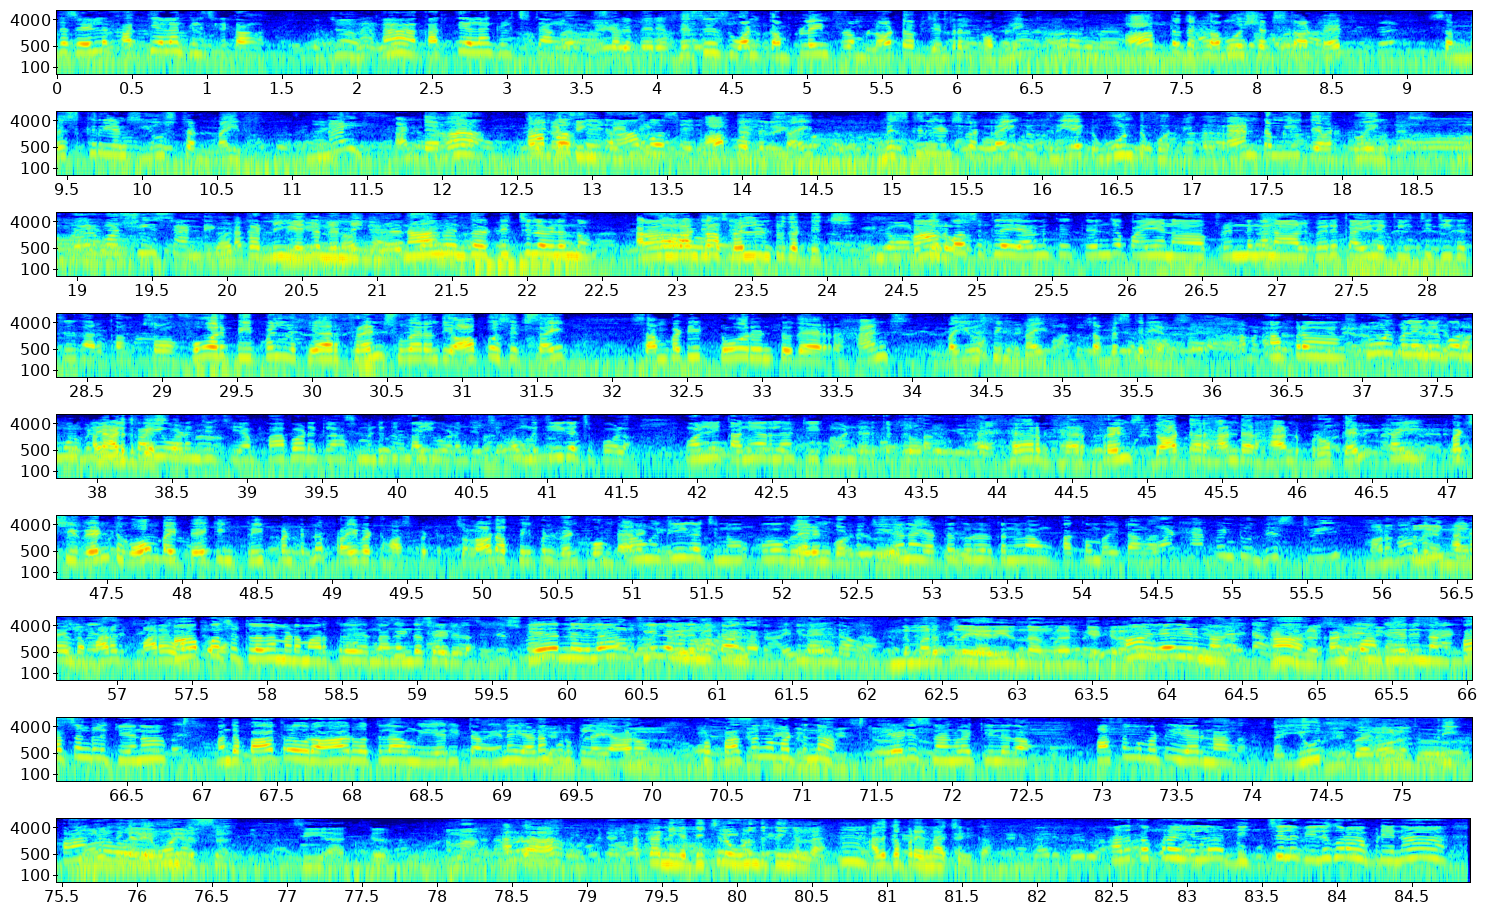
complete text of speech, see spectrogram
இந்த சைடுல கத்தி எல்லாம் கிழிச்சுக்கிட்டாங்க கத்தி எல்லாம் கிழிச்சிட்டாங்க சில பேர் complaint from lot of general public. After the commotion started, some miscreants used a knife. Knife? And they were opposite opposite opposite side. Miscreants were trying to create wound for people. Randomly they were doing this. Where was she standing? அக்கா நீங்க எங்க நின்னீங்க நாங்க இந்த டிச்சில் விழுந்தோம் ஆப்போசிட்ல எனக்கு தெரிஞ்ச பையன் ஃப்ரெண்டுங்க நாலு பேர் கையில கிழிச்சு ஜிஹெச்ல தான் இருக்காங்க people here, friends who were on the opposite side, somebody tore into their hands by using knife. Some miscreants. அப்புறம் ஸ்கூல் ஒரு மூணு பிள்ளைங்க கை உடைஞ்சிச்சு. என் பாப்பாவோட கிளாஸ்மேட்டுக்கு கை உடைஞ்சிச்சு. அவங்க ஜிஹெச் போல. ஒன்லி தனியார்லாம் ட்ரீட்மெண்ட் எடுத்துட்டு இருக்காங்க. Her her friend's daughter had her hand broken, but she went home by taking treatment in a private hospital. So lot of people went home அவங்க directly. ஜிஹெச் போகல. They didn't go to GH. ஏன்னா எட்ட தூரம் இருக்கனால அவங்க பக்கம் போயிட்டாங்க. What happened to this tree? ஆப்போசிட்ல தான் மேடம் மரத்துல ஏறினாங்க. இந்த சைடுல ஏறினதுல கீழே விழுந்துட்டாங்க. இந்த மரத்துல ஏறி இருந்தாங்களான்னு ஆ கேக்குறாங்க ஏறி இருந்தாங்க ஆ கன்ஃபார்ம் ஏறி இருந்தாங்க பசங்களுக்கு ஏன்னா அந்த பாக்குற ஒரு ஆர்வத்துல அவங்க ஏறிட்டாங்க. ஏன்னா இடம் கொடுக்கல யாரும். இப்ப பசங்க மட்டும்தான். லேடிஸ் நாங்களா கீழே தான். பசங்க மட்டும் ஏறினாங்க. பாக்குற விழுந்துட்டீங்கல்ல. அதுக்கப்புறம் என்னாச்சுக்கா அதுக்கப்புறம் எல்லாம் டிச்சில் விழுகுறோம் அப்படின்னா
